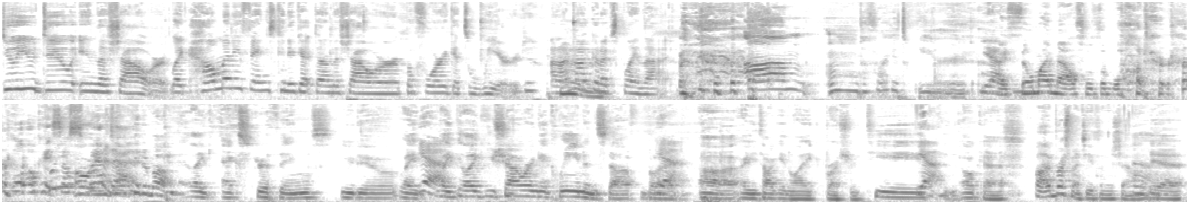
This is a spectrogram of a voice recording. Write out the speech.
do you do in the shower? Like, how many things can you get done in the shower before it gets weird? And I'm not going to explain that. Um, mm, before it gets weird. Yeah. I fill my mouth with the water. well, okay, so Oh, are you talking about like extra things you do, like Yeah. like like you shower and get clean and stuff? But Yeah. uh, are you talking like brush your teeth? Yeah. Okay. oh, I brush my teeth in the shower. Yeah.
